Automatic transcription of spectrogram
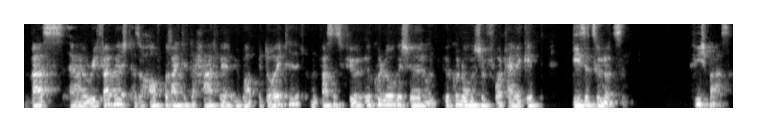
was äh, refurbished, also aufbereitete Hardware überhaupt bedeutet und was es für ökologische und ökonomische Vorteile gibt, diese zu nutzen. Viel Spaß!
